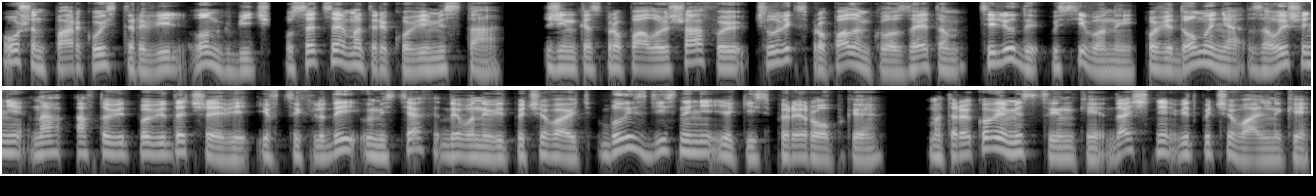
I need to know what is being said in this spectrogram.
Оушен Парк, Ойстервіль, Лонг-Біч – усе це материкові міста. Жінка з пропалою шафою, чоловік з пропалим клозетом. Ці люди, усі вони, повідомлення залишені на автовідповідачеві, і в цих людей у місцях, де вони відпочивають, були здійснені якісь переробки. Материкові місцинки, дачні відпочивальники.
